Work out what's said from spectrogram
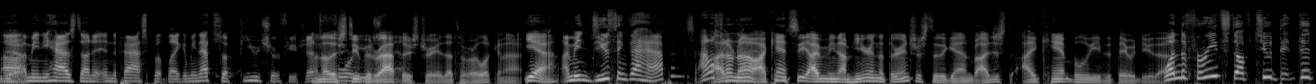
Uh, I mean, he has done it in the past, but like, I mean, that's the future. Future. That's Another stupid years now. Raptors trade. That's what we're looking at. Yeah, I mean, do you think that happens? I don't. I don't that know. I can't see. I mean, I'm hearing that they're interested again, but I just I can't believe that they would do that. When the Faried stuff too, the the,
